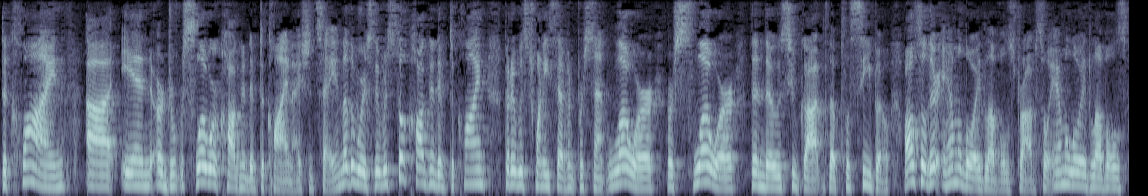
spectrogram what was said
decline uh, in, or d- slower cognitive decline, I should say. In other words, there was still cognitive decline, but it was 27% lower or slower than those who got the placebo. Also, their amyloid levels dropped. So amyloid levels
